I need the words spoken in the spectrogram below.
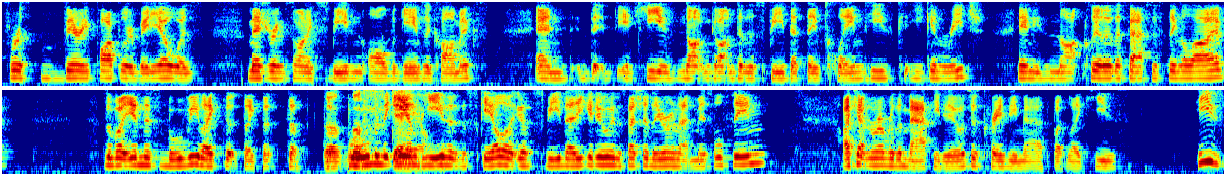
first very popular video was measuring sonic's speed in all the games and comics and th- he has not gotten to the speed that they've claimed he's he can reach and he's not clearly the fastest thing alive. So but in this movie like the like the the, the, The- the boom and the emp the, the scale like, the speed that he could do and especially during that missile scene i can't remember the math he did. It was just crazy math but like he's he's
